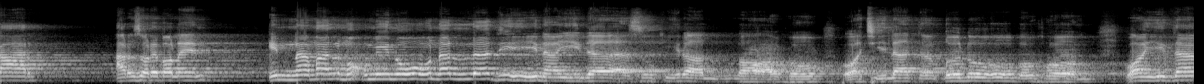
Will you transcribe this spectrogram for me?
কার? আরও জোরে বলেন। ইন্নামাল মুমিনুন আল্লাযীনা ইযা যুকিরাল্লাহু ওয়াজিলাত কুলুবুহুম ওয়া ইযা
